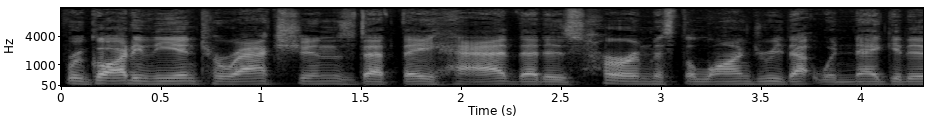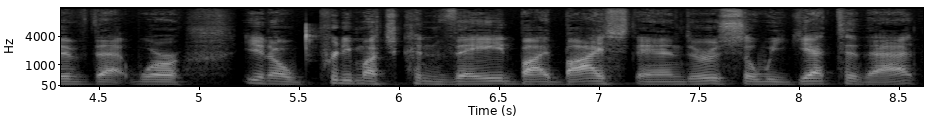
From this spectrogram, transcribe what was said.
regarding the interactions that they had, that is, her and Mr. Laundrie, that were negative, that were, you know, pretty much conveyed by bystanders. So, we get to that.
